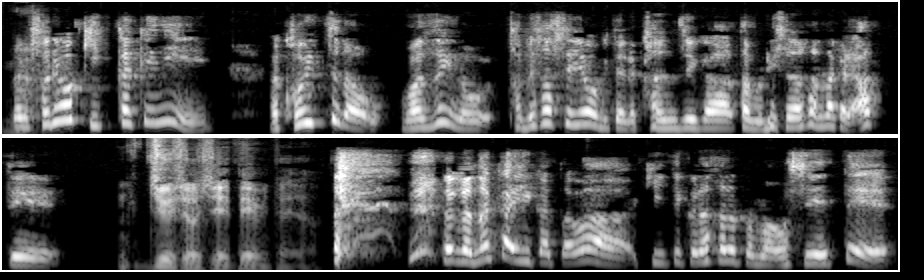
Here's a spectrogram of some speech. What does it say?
だからそれをきっかけに、あこいつらまずいのを食べさせようみたいな感じが多分リスナーさんの中であって、住所教えて、みたいな。だから仲いい方は聞いてくださるとまあ教えて、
